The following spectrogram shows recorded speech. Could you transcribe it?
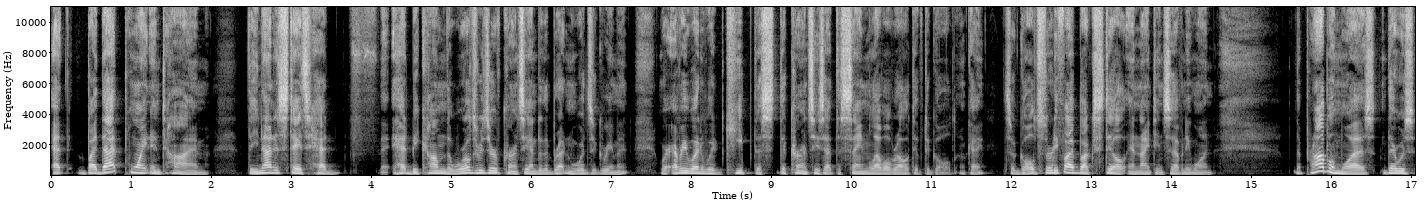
At by that point in time, the United States had had become the world's reserve currency under the Bretton Woods Agreement, where everyone would keep the, the currencies at the same level relative to gold. Okay, so gold's thirty five bucks still in 1971. The problem was there was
